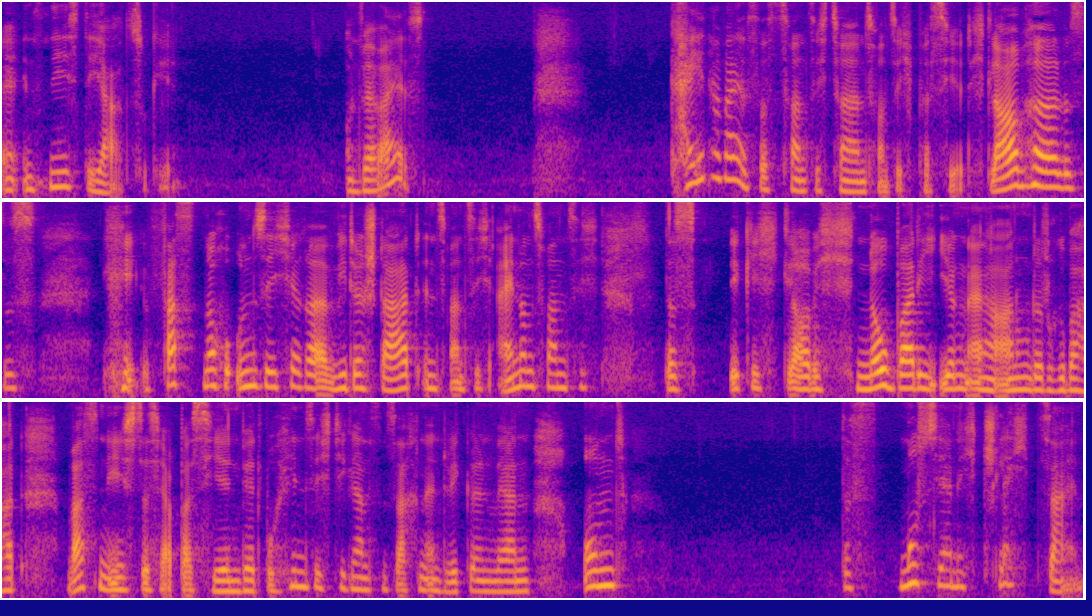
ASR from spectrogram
äh, ins nächste Jahr zu gehen. Und wer weiß, keiner weiß, was 2022 passiert. Ich glaube, das ist fast noch unsicherer wie der Start in 2021. Das wirklich, glaube ich, nobody irgendeine Ahnung darüber hat, was nächstes Jahr passieren wird, wohin sich die ganzen Sachen entwickeln werden. Und das muss ja nicht schlecht sein.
